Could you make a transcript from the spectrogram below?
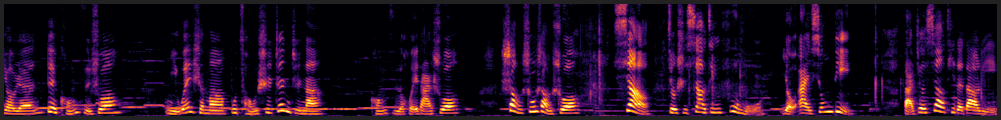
有人对孔子说：“你为什么不从事政治呢？”孔子回答说：“尚书上说，孝就是孝敬父母，友爱兄弟，把这孝悌的道理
